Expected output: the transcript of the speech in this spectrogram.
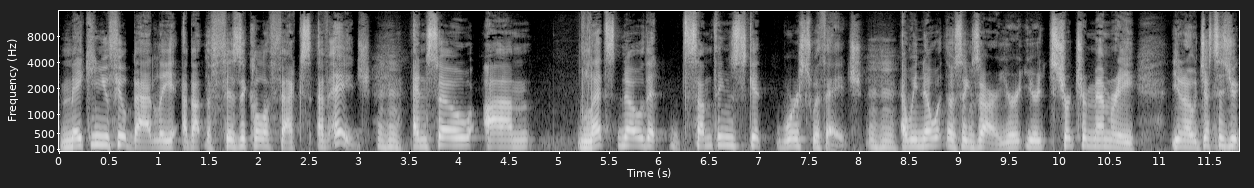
making you feel badly about the physical effects of age, Mm-hmm. and so. Um, Let's know that some things get worse with age, Mm-hmm. and we know what those things are. Your your short-term memory, you know, just as you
